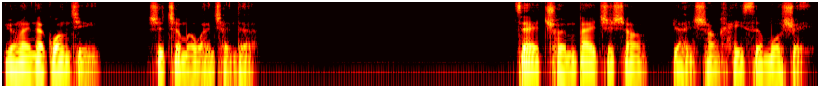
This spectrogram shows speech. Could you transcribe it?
原来那光景。是这么完成的，在纯白之上染上黑色墨水，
